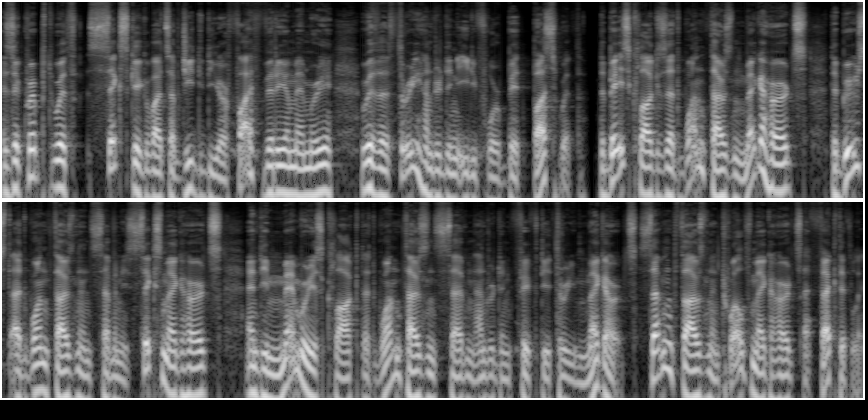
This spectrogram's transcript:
is equipped with 6GB of GDDR5 video memory with a 384-bit bus width. The base clock is at 1000 MHz, the boost at 1076 MHz, and the memory is clocked at 1753 MHz, 7012 MHz effectively.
